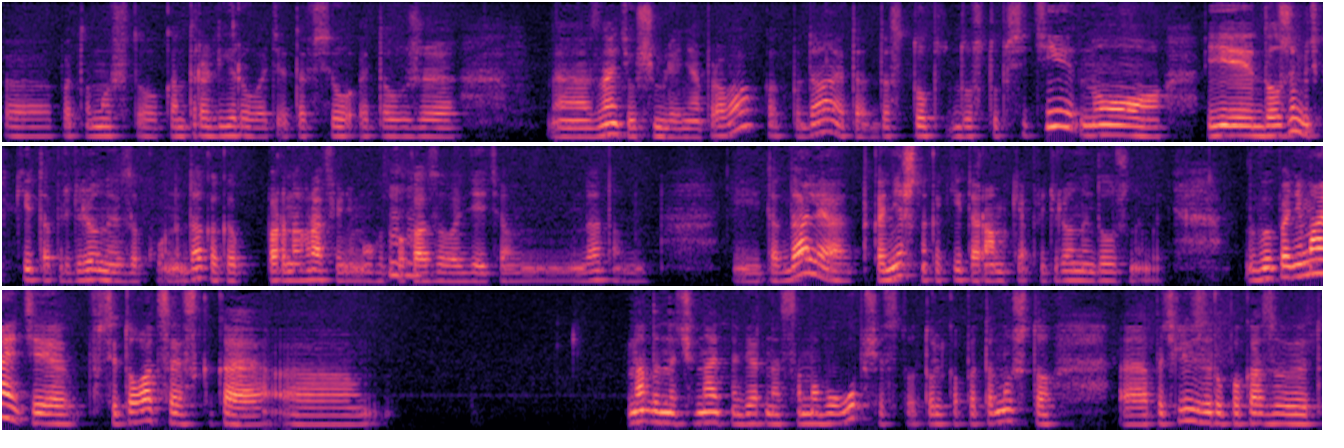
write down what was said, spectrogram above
э, потому что контролировать это все, это уже Э, знаете, ущемление права, как бы, да, это доступ, доступ сети, но и должны быть какие-то определенные законы, да, как и порнографию не могут угу. показывать детям, да, там, и так далее. Конечно, какие-то рамки определенные должны быть. Вы понимаете, ситуация какая? Э, надо начинать, наверное, с самого общества, только потому что э, по телевизору показывают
